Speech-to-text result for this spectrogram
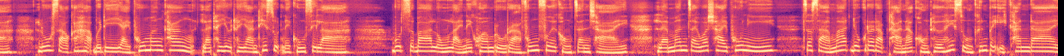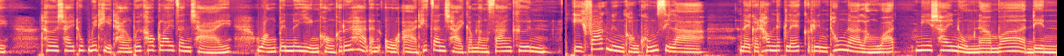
ลูกสาวขหบดีใหญ่ผู้มั่งคั่ง และทะเยอทะยานที่สุดในกรุงศิลา บุตรสบาหลงไหลในความหรูหราฟุ่มเฟือยของจันฉาย และมั่นใจว่าชายผู้นี้จะสามารถยกระดับฐานะของเธอให้สูงขึ้นไปอีกขั้นได้ เธอใช้ทุกวิถีทางเพื่อเข้าใกล้จันฉาย หวังเป็นนายหญิงของคฤหาสน์อันโออาที่จันฉายกำลังสร้างขึ้น อีกฟากหนึ่งของคุ้งศิลา ในกระท่อมเล็กๆริมทุ่งนาหลังวัด มีชายหนุ่มนามว่าดิน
